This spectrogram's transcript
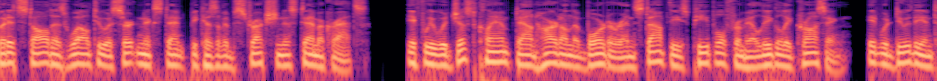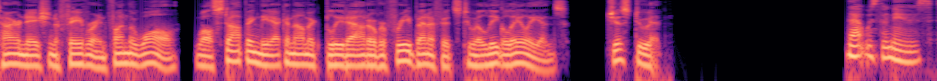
But it stalled as well to a certain extent because of obstructionist Democrats. If we would just clamp down hard on the border and stop these people from illegally crossing, it would do the entire nation a favor and fund the wall, while stopping the economic bleed out over free benefits to illegal aliens. Just do it. That was the news.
